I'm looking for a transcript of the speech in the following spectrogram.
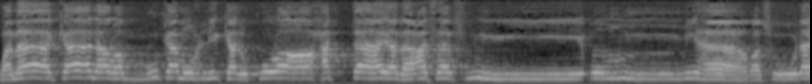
وَمَا كَانَ رَبُّكَ مُهْلِكَ الْقُرَى حَتَّى يَبْعَثَ فِي أُمِّهَا رَسُولًا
